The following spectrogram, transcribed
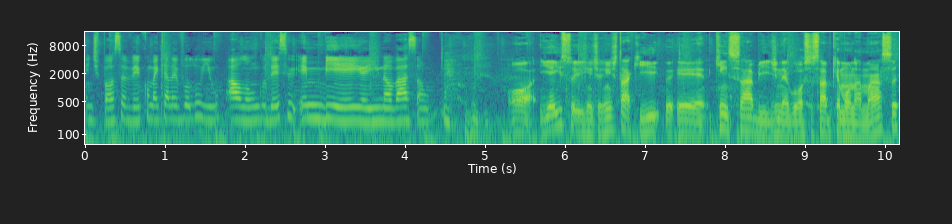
A gente possa ver como é que ela evoluiu ao longo desse MBA aí, inovação. Ó, oh, e é isso aí, gente. A gente tá aqui. É, quem sabe de negócio sabe que é mão na massa.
